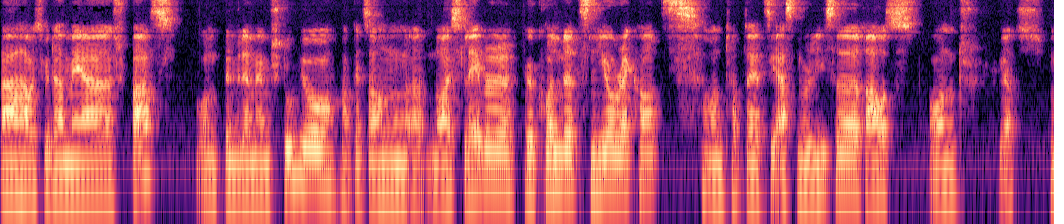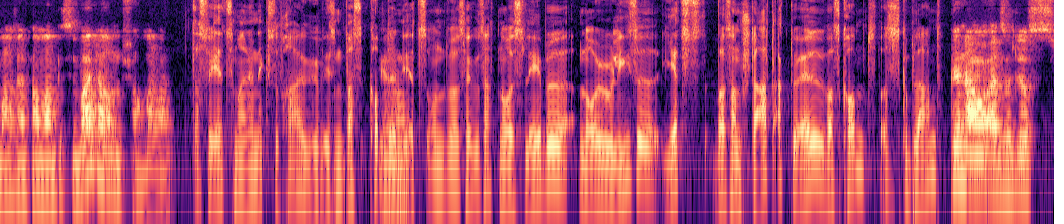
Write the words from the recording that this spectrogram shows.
äh, habe ich wieder mehr Spaß und bin wieder mehr im Studio. Habe jetzt auch ein äh, neues Label gegründet, Neo Records, und habe da jetzt die ersten Release raus. Und jetzt mache ich einfach mal ein bisschen weiter und schauen wir mal. Das wäre jetzt meine nächste Frage gewesen. Was kommt Genau. denn jetzt? Und du hast ja gesagt, neues Label, neue Release. Jetzt was am Start aktuell? Was kommt? Was ist geplant? Genau, also das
